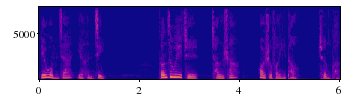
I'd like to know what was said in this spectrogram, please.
离我们家也很近，房子位置长沙，二手房一套，全款。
